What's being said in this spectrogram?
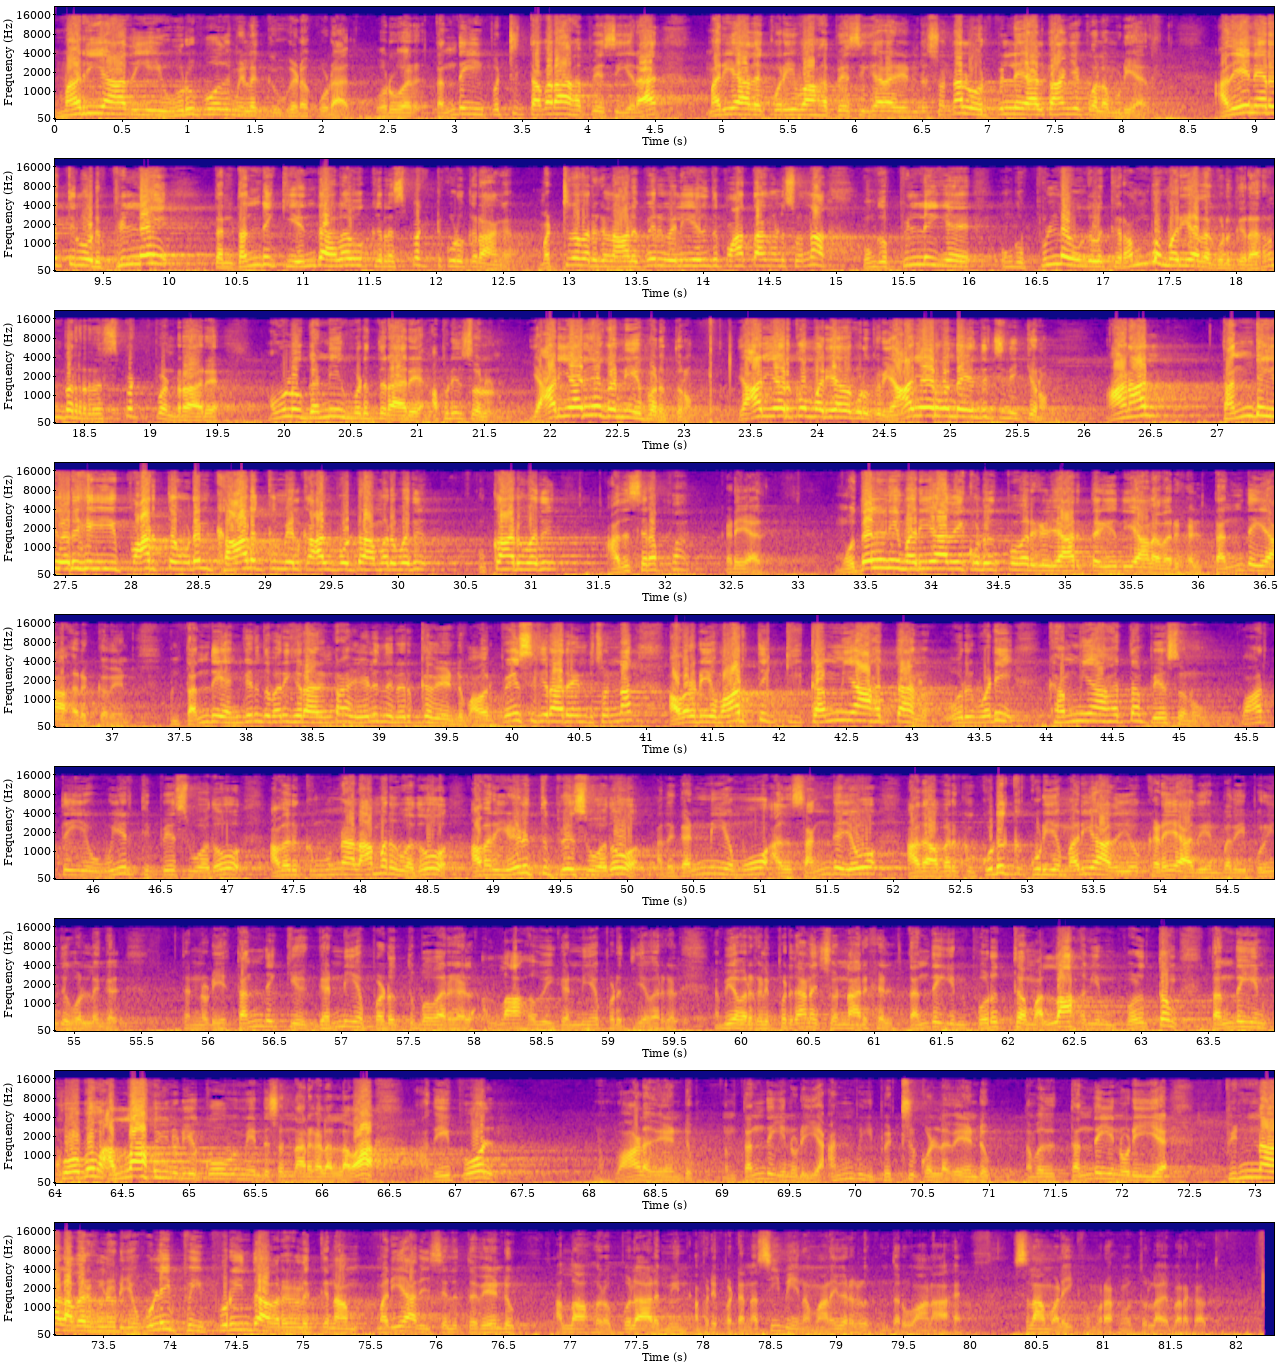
மரியாதையை ஒருபோதும் இழக்கு விடக்கூடாது. ஒருவர் தந்தையை பற்றி தவறாக பேசுகிறார் மரியாதை குறைவாக பேசுகிறார் என்று சொன்னால் ஒரு பிள்ளையால் தாங்கிக் கொள்ள முடியாது. அதே நேரத்தில் ஒரு பிள்ளை தன் தந்தைக்கு எந்த அளவுக்கு ரெஸ்பெக்ட் கொடுக்குறாங்க? மற்றவர்கள் நாலு பேர் வெளியே இருந்து பார்த்தாங்கன்னு சொன்னால் உங்கள் பிள்ளைங்க உங்கள் பிள்ளை உங்களுக்கு ரொம்ப மரியாதை கொடுக்குறாரு ரொம்ப ரெஸ்பெக்ட் பண்ணுறாரு அவ்வளோ கண்ணியப்படுத்துகிறாரு அப்படின்னு சொல்லணும். யார் யாரையோ கண்ணியப்படுத்துகிறோம் யார் யாருக்கும் மரியாதை கொடுக்குறோம். யார் யார் வந்தால் எந்திரிச்சு நிற்கிறோம் ஆனால் தந்தை வருகையை பார்த்தவுடன் காலுக்கு மேல் கால் போட்டு அமர்வது உட்காருவது அது சிறப்பாக கிடையாது. முதல் நீ மரியாதை கொடுப்பவர்கள் யார்? தகுதியானவர்கள் தந்தையாக இருக்க வேண்டும். உன் தந்தை எங்கிருந்து வருகிறார் என்றால் எழுந்து நிற்க வேண்டும். அவர் பேசுகிறார் என்று சொன்னால் அவருடைய வார்த்தைக்கு கம்மியாகத்தான் ஒருபடி கம்மியாகத்தான் பேசணும். வார்த்தையை உயர்த்தி பேசுவதோ அவருக்கு முன்னால் அமருவதோ அவரை எழுத்து பேசுவதோ அது கண்ணியமோ அது சங்கையோ அது அவருக்கு கொடுக்கக்கூடிய மரியாதையோ கிடையாது என்பதை புரிந்து கொள்ளுங்கள். தன்னுடைய தந்தைக்கு கண்ணியப்படுத்துபவர்கள் அல்லாஹுவை கண்ணியப்படுத்தியவர்கள். நபி அவர்கள் இப்படித்தானே சொன்னார்கள் தந்தையின் பொருத்தம் அல்லாஹுவின் பொருத்தம் தந்தையின் கோபம் அல்லாஹுவினுடைய கோபம் என்று சொன்னார்கள் அல்லவா? அதே போல் நம் வாழ வேண்டும் நம் தந்தையினுடைய அன்பை பெற்றுக்கொள்ள வேண்டும். நமது தந்தையினுடைய பின்னால் அவர்களுடைய உழைப்பை புரிந்து அவர்களுக்கு நாம் மரியாதை செலுத்த வேண்டும். அல்லாஹு ரபுல் ஆலமீன் அப்படிப்பட்ட நசீபை நம் அனைவர்களுக்கும் தருவானாக. அஸ்லாம் வலைக்கம் வரமத்துல்லாய் வரகாத்து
